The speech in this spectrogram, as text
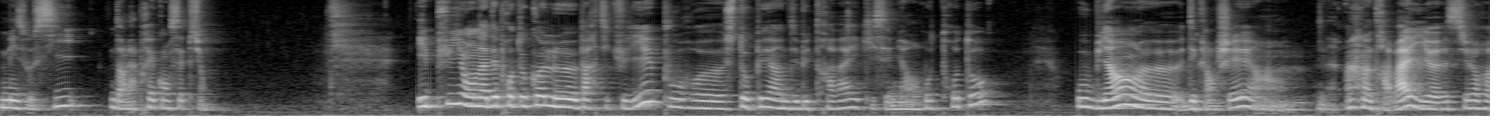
mais aussi dans la préconception. Et puis, on a des protocoles particuliers pour euh, stopper un début de travail qui s'est mis en route trop tôt, ou bien euh, déclencher un, travail euh, sur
